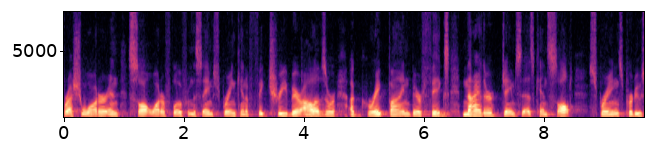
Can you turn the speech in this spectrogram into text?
fresh water and salt water flow from the same spring? Can a fig tree bear olives or a grapevine bear figs? Neither, James says, can salt springs produce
